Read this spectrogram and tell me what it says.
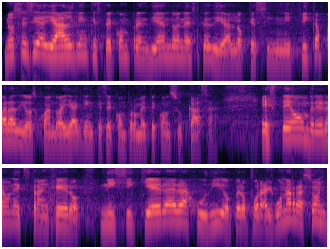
No sé si hay alguien que esté comprendiendo en este día lo que significa para Dios cuando hay alguien que se compromete con su casa. Este hombre era un extranjero, ni siquiera era judío, pero por alguna razón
